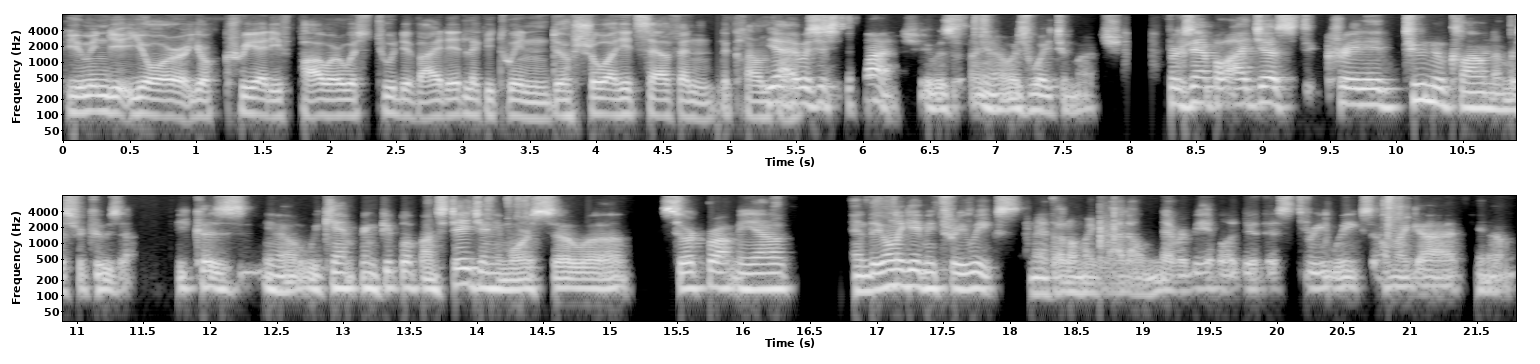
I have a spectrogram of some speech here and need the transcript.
You mean your your creative power was too divided, like between the show itself and the clown? Yeah, part? it was just too much. It was you know it was way too much. For example, I just created two new clown numbers for Kooza because you know we can't bring people up on stage anymore. So uh, Cirque brought me out, and they only gave me three weeks, and I thought, oh my god, I'll never be able to do this. Three weeks, oh my god, you know.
